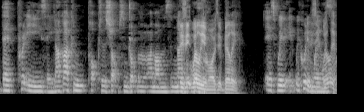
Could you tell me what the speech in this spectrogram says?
they're pretty easy. Like I can pop to the shops and drop them at my mum's. And no Is it William or is it Billy? It's we, we call him Is William?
